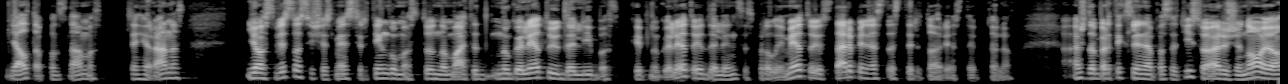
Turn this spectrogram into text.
- Jalta, Potsdamas, Teheranas jos visos iš esmės skirtingų mastų numatė nugalėtojų dalybas, kaip nugalėtojai dalinsis pralaimėtojus, tarpinės tas teritorijas ir taip toliau. Aš dabar tiksliai nepasakysiu, ar žinojo,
